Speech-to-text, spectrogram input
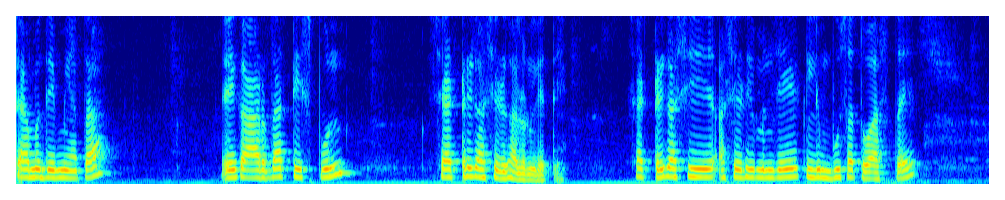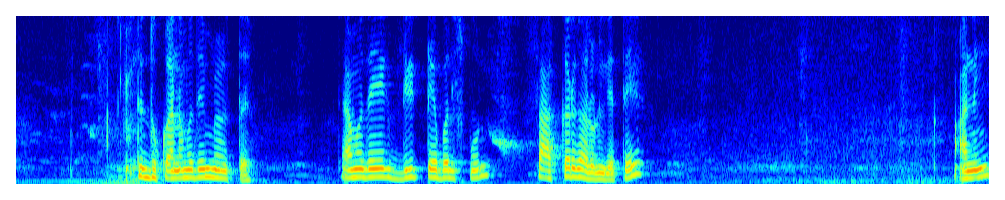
त्यामध्ये मी आता एक अर्धा टीस्पून सॅट्रिक ॲसिड घालून घेते. सॅट्रिक अशी ॲसिड म्हणजे एक लिंबू सत्व असतं आहे ते दुकानामध्ये मिळतं त्यामध्ये एक दीड टेबलस्पून साखर घालून घेते. आणि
